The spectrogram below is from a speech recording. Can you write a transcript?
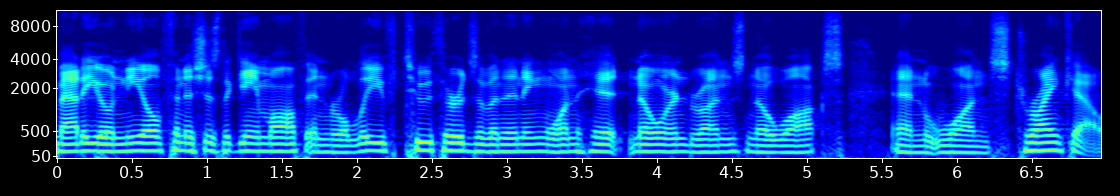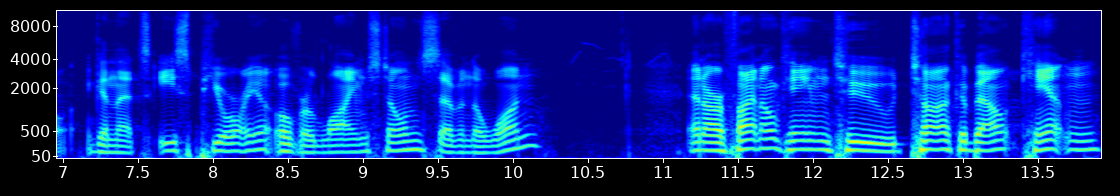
Maddie O'Neill finishes the game off in relief, two thirds of an inning, one hit, no earned runs, no walks, and one strikeout. Again, that's East Peoria over Limestone, seven to one. And our final game to talk about Canton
